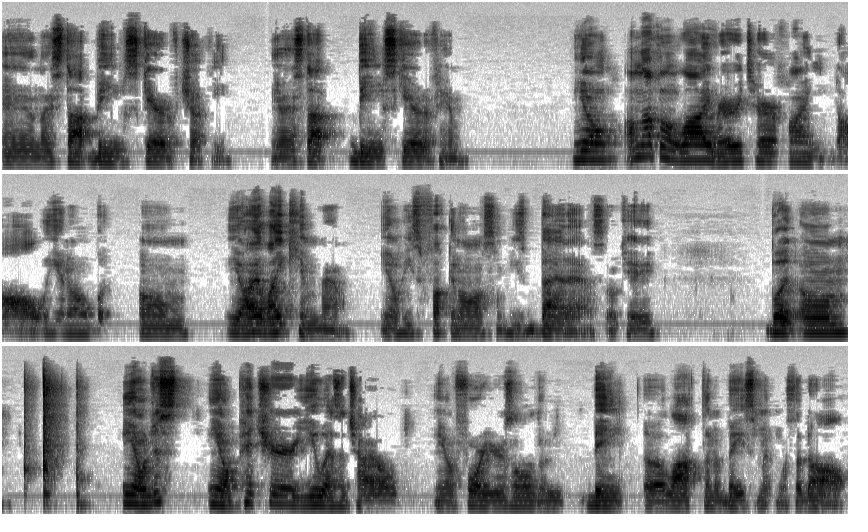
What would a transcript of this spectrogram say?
and I stopped being scared of Chucky. You know, I stopped being scared of him. You know, I'm not gonna lie, very terrifying doll, you know, but, um, you know, I like him now. You know, he's fucking awesome. He's badass, okay? But, um, you know, just, you know, picture you as a child, you know, four years old and being uh, locked in a basement with a doll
